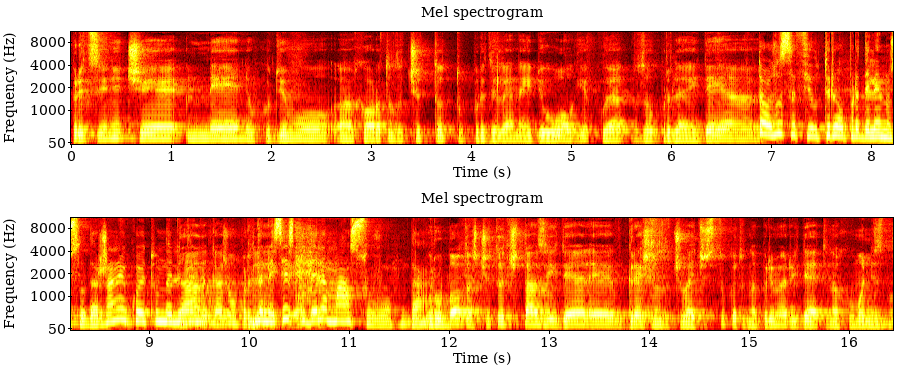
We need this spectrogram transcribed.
прецени, че не е необходимо а, хората да четат определена идеология, която за определена идея. Тоест да се филтрира определено съдържание, което нали, Да, да, да кажем, да не се идея. споделя масово. Да. Робота счита, че тази идея е грешна за човечеството, като например идеята на хуманизма.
